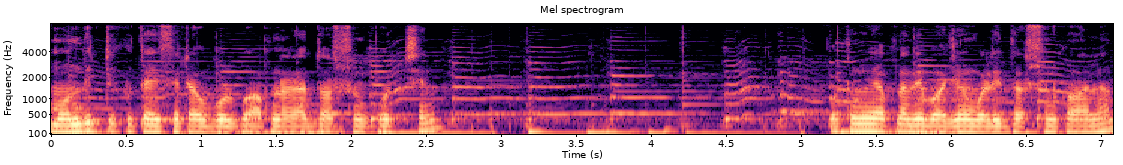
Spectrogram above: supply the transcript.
মন্দিরটি কোথায় সেটাও বলব, আপনারা দর্শন করছেন। প্রথমে আপনাদের বজরংবালির দর্শন করালাম।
